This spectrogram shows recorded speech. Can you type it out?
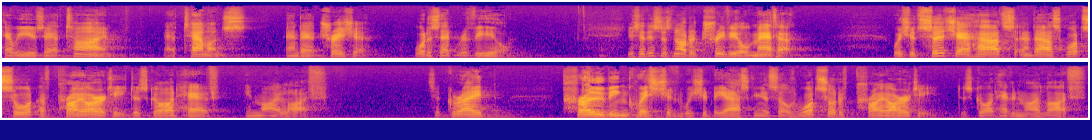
How we use our time, our talents, and our treasure. What does that reveal? You see, this is not a trivial matter. We should search our hearts and ask what sort of priority does God have in my life? It's a great probing question we should be asking ourselves what sort of priority does God have in my life?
